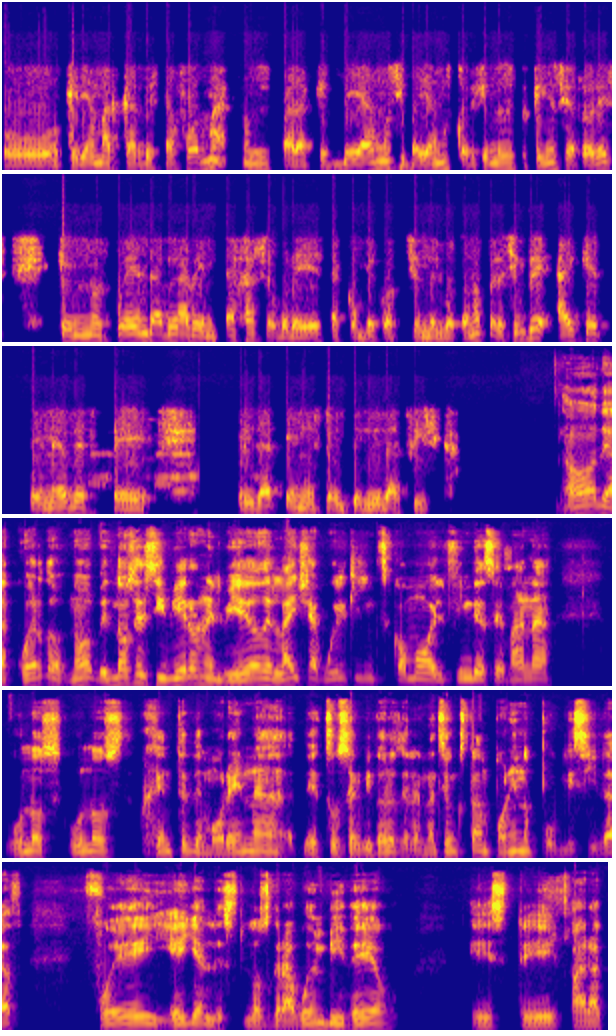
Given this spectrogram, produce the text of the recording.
o quería marcar de esta forma. Entonces, para que veamos y vayamos corrigiendo esos pequeños errores que nos pueden dar la ventaja sobre esta compra y del voto, ¿no? Pero siempre hay que tener eh, prioridad en nuestra integridad física. No, de acuerdo. No, no sé si vieron el video de Laisha Wilkins, como el fin de semana unos, unos gente de Morena, estos servidores de la nación que estaban poniendo publicidad, fue y ella les los grabó en video, este, para,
